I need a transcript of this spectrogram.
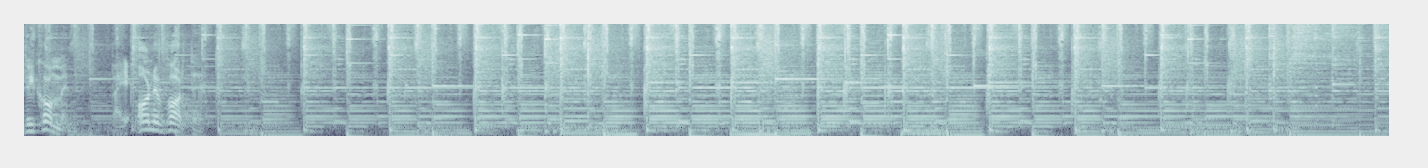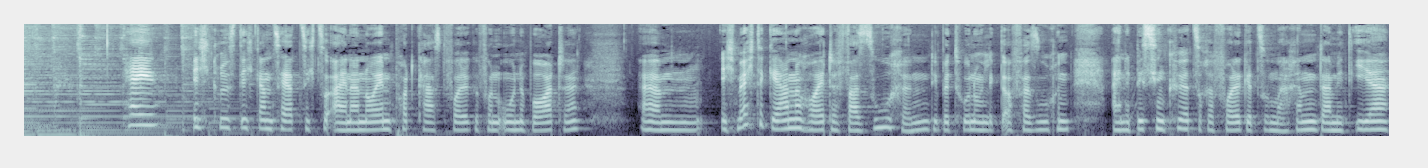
willkommen bei Ohne Worte. Hey, ich grüße dich ganz herzlich zu einer neuen Podcast-Folge von Ohne Worte. Ähm, ich möchte gerne heute versuchen, die Betonung liegt auf versuchen, eine bisschen kürzere Folge zu machen, damit ihr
